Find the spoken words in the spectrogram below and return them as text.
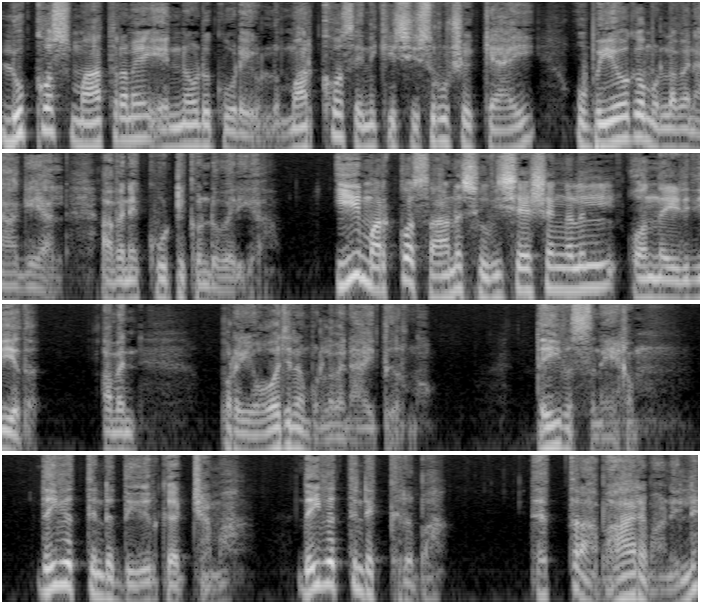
ലൂക്കോസ് മാത്രമേ എന്നോട് കൂടെയുള്ളൂ. മർക്കോസ് എനിക്ക് ശുശ്രൂഷയ്ക്കായി ഉപയോഗമുള്ളവനാകയാൽ അവനെ കൂട്ടിക്കൊണ്ടുവരിക. ഈ മർക്കോസാണ് സുവിശേഷങ്ങളിൽ ഒന്ന് എഴുതിയത്. അവൻ പ്രയോജനമുള്ളവനായി തീർന്നു ദൈവസ്നേഹം ദൈവത്തിന്റെ ദീർഘക്ഷമ ദൈവത്തിന്റെ കൃപ ഇതെത്ര അപാരമാണില്ലേ?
